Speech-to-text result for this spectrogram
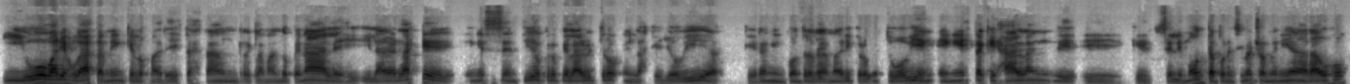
y hubo varias jugadas también que los madridistas están reclamando penales y, la verdad es que en ese sentido creo que el árbitro en las que yo vi que eran en contra del Real Madrid creo que estuvo bien. En esta que jalan eh, eh, que se le monta por encima de Chuamenía de Araujo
